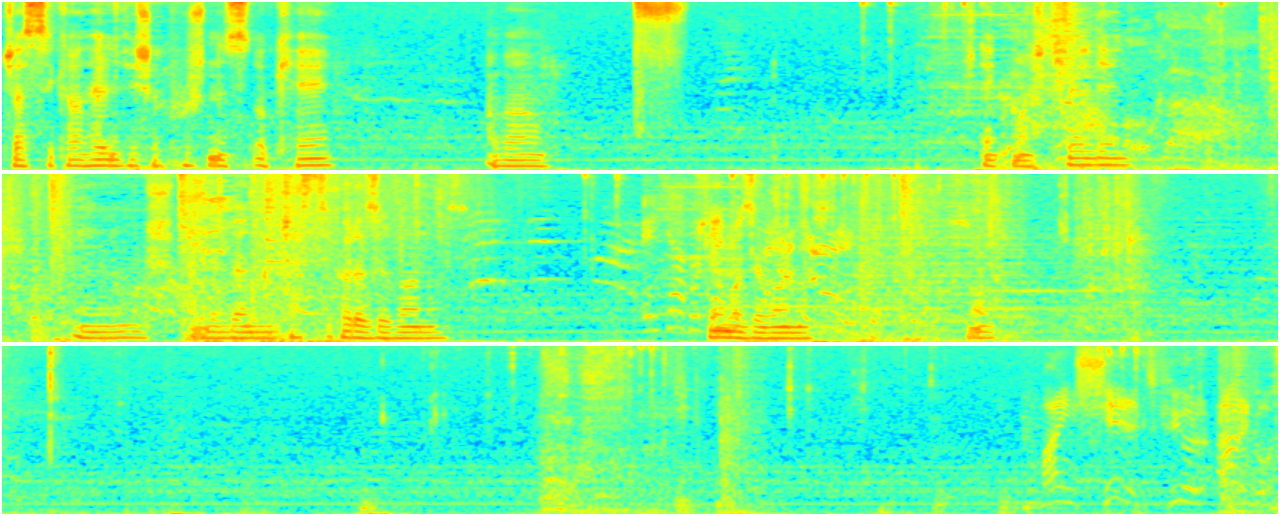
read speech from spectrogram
Justica und Heldenfischer pushen ist okay. Aber ich denke mal, ich kill den. Äh, spiele dann Justica oder Sylvanas? Ich denke mal Sylvanas. So. Mein Schild für Argus.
